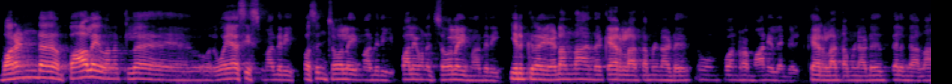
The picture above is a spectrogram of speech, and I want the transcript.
வறண்ட பாலைவனத்துல ஒரு ஒயாசிஸ் மாதிரி பசுஞ்சோலை மாதிரி பாலைவன சோலை மாதிரி இருக்கிற இடம் தான் இந்த கேரளா தமிழ்நாடு போன்ற மாநிலங்கள். கேரளா தமிழ்நாடு தெலுங்கானா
